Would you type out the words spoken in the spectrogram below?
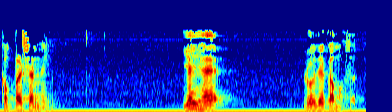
کمپلشن نہیں۔ یہی ہے روزے کا مقصد۔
